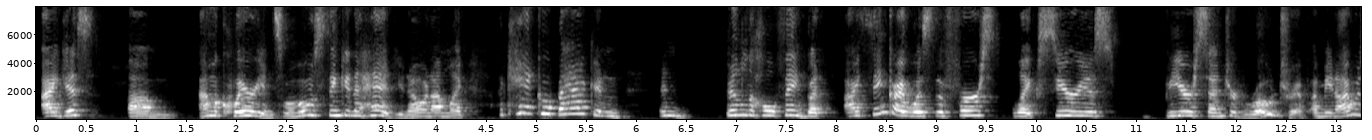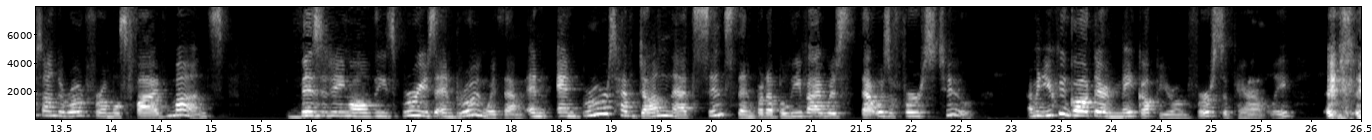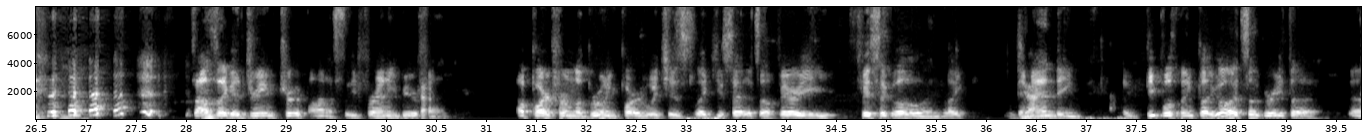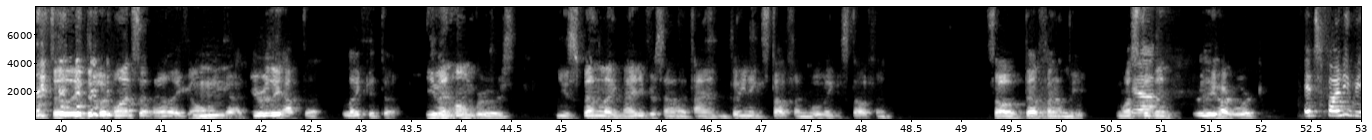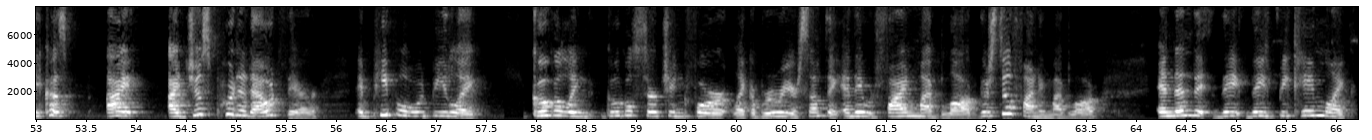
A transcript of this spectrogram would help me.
I guess um, I'm Aquarian, so I'm always thinking ahead, you know. And I'm like, I can't go back and and build a whole thing. But I think I was the first like serious beer centric road trip. I mean, I was on the road for almost five months visiting all these breweries and brewing with them. And and brewers have done that since then, but I believe I was that was a first too. I mean, you can go out there and make up your own first apparently. Sounds like a dream trip, honestly, for any beer fan. Apart from the brewing part, which is like you said, it's a very physical and like demanding. Yeah. Like people think like, oh, it's so great to until they do it once and they're like, oh my mm-hmm. god, you really have to like it. To, even homebrewers, you spend like ninety percent of the time cleaning stuff and moving stuff, and so definitely must yeah. have been really hard work. It's funny because I I just put it out there, and people would be like googling google searching for like a brewery or something and they would find my blog they're still finding my blog and then they they, they became like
